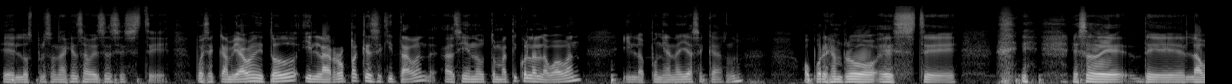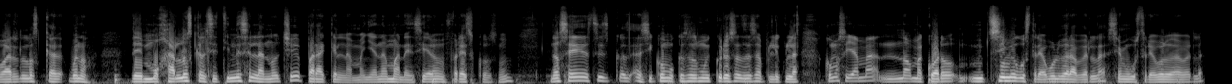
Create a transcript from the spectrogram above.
Eh, los personajes a veces, este, pues se cambiaban y todo, y la ropa que se quitaban, así en automático la lavaban y la ponían allá a secar, ¿no? O por ejemplo, este, eso de, de lavar los, bueno, de mojar los calcetines en la noche para que en la mañana amanecieran frescos, ¿no? No sé, así como cosas muy curiosas de esa película. ¿Cómo se llama? No me acuerdo. Sí me gustaría volver a verla, sí me gustaría volver a verla.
